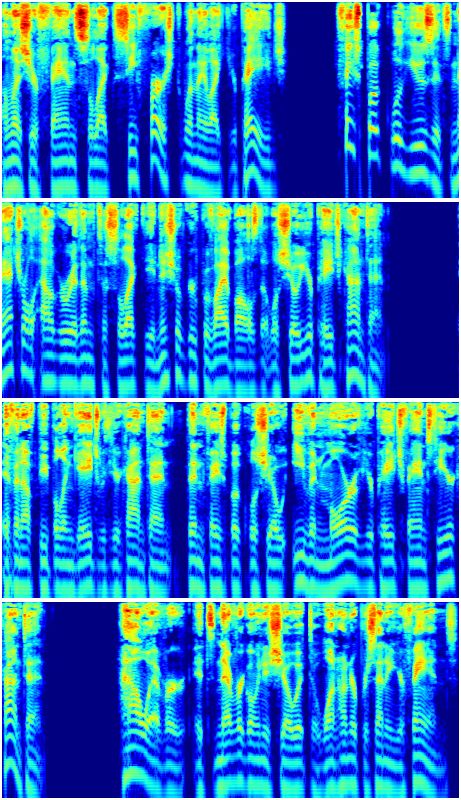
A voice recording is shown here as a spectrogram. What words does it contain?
Unless your fans select see first when they like your page, Facebook will use its natural algorithm to select the initial group of eyeballs that will show your page content. If enough people engage with your content, then Facebook will show even more of your page fans to your content. However, it's never going to show it to 100% of your fans.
